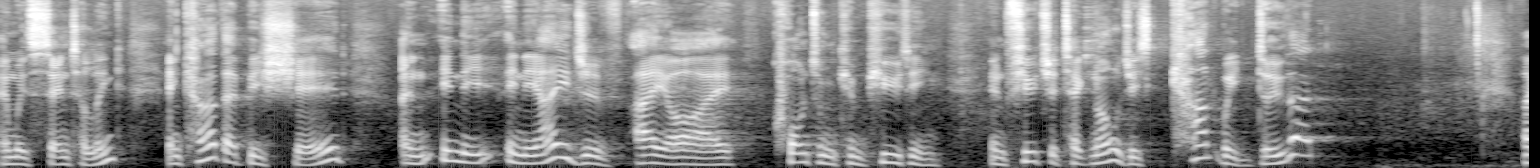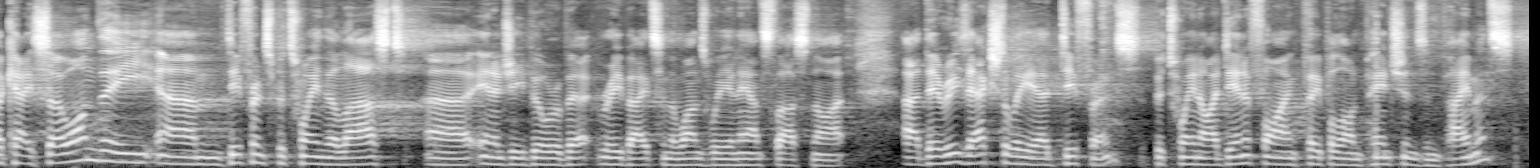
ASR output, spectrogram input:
and with Centrelink? And can't that be shared? And in the, in the age of AI, quantum computing, and future technologies, can't we do that? Okay, so on the um, difference between the last uh, energy bill rebates and the ones we announced last night, uh, there is actually a difference between identifying people on pensions and payments,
